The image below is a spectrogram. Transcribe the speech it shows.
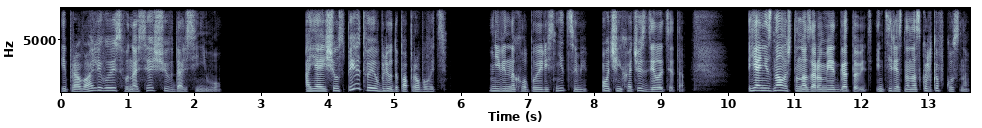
и проваливаюсь в уносящую вдаль синеву. А я еще успею твое блюдо попробовать? Невинно хлопаю ресницами. Очень хочу сделать это. Я не знала, что Назар умеет готовить. Интересно, насколько вкусно.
